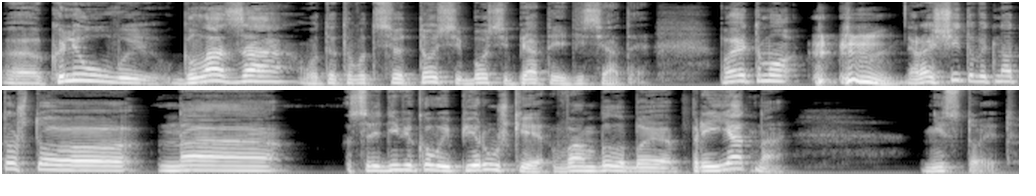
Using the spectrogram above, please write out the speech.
э, клювы, глаза, вот это вот все тоси, боси, пятое, десятое. Поэтому рассчитывать на то, что на средневековой пирушке вам было бы приятно – не стоит.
